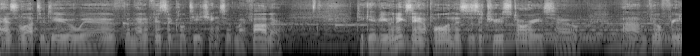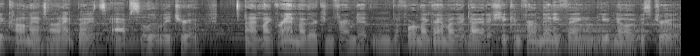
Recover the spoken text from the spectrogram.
has a lot to do with the metaphysical teachings of my father. To give you an example, and this is a true story, so um, feel free to comment on it, but it's absolutely true. Uh, my grandmother confirmed it, and before my grandmother died, if she confirmed anything, you'd know it was true.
